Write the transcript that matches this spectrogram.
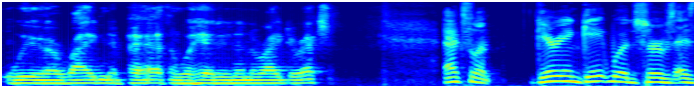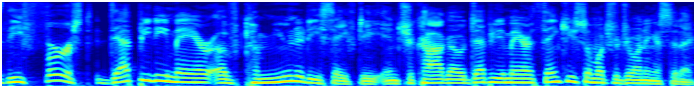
we are riding the path and we're headed in the right direction. Excellent. Garien Gatewood serves as the first deputy mayor of community safety in Chicago. Deputy Mayor, thank you so much for joining us today.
